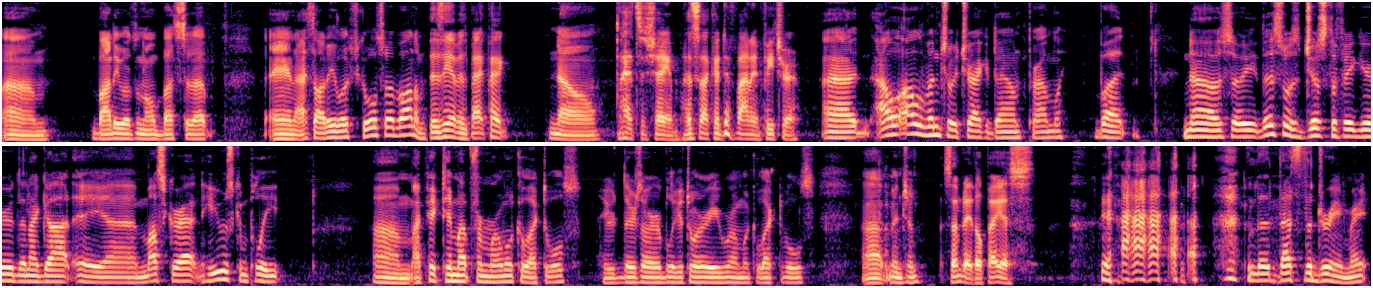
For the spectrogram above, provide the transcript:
um, body wasn't all busted up, and I thought he looked cool, so I bought him. Does he have his backpack? No, That's a shame. That's like a defining feature. Uh, I'll I'll eventually track it down probably, but no. So this was just the figure. Then I got a uh, muskrat. He was complete. Um, I picked him up from Roma Collectibles. Here, there's our obligatory Roma Collectibles uh, mention. Someday they'll pay us. That's the dream, right?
